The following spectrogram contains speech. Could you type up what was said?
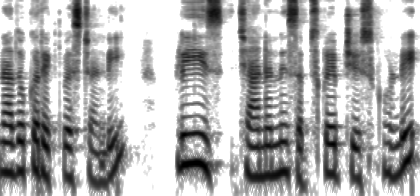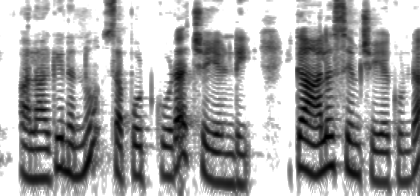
నాదొక రిక్వెస్ట్ అండి. ప్లీజ్ ఛానల్ని సబ్స్క్రైబ్ చేసుకోండి. అలాగే నన్ను సపోర్ట్ కూడా చేయండి. ఇక ఆలస్యం చేయకుండా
